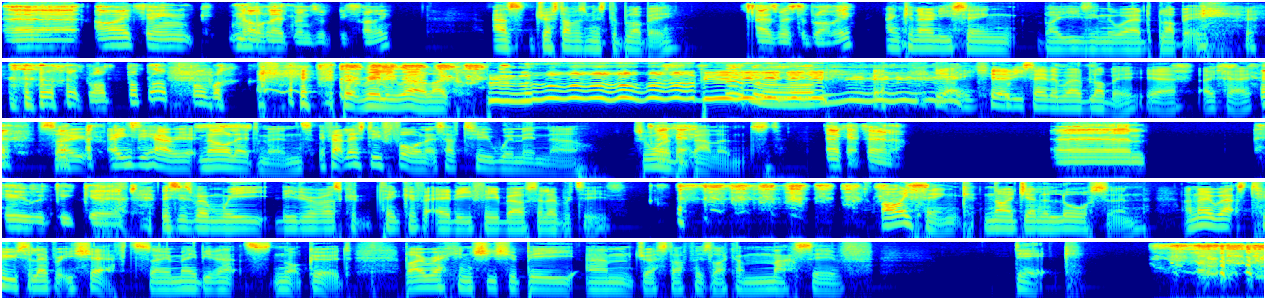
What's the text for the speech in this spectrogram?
Uh, I think Noel Edmonds would be funny As dressed up as Mr. Blobby, as Mr. Blobby. and can only sing by using the word blobby, blob, blob, blob, blob. but really well, like blobby. yeah, he can only say the word blobby. Yeah, okay. So Ainsley Harriott, Noel Edmonds. In fact, let's do four. and Let's have two women now. So we want to be balanced. Okay, fair enough. Um, who would be good? This is when we neither of us could think of any female celebrities. I think Nigella Lawson. I know that's two celebrity chefs, so maybe that's not good. But I reckon she should be um, dressed up as like a massive dick,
